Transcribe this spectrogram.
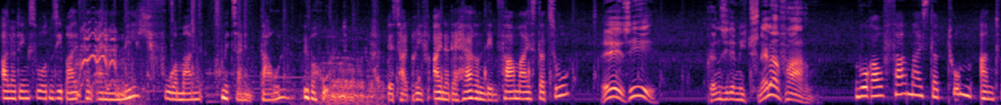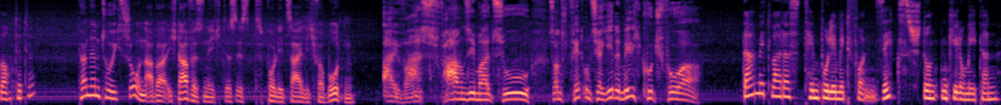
Allerdings wurden sie bald von einem Milchfuhrmann mit seinem Gaul überholt. Deshalb rief einer der Herren dem Fahrmeister zu: Hey, Sie! Können Sie denn nicht schneller fahren? Worauf Fahrmeister Tum antwortete: Können tue ich's schon, aber ich darf es nicht. Es ist polizeilich verboten. Ei was, fahren Sie mal zu, sonst fährt uns ja jede Milchkutsch vor. Damit war das Tempolimit von sechs Stundenkilometern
